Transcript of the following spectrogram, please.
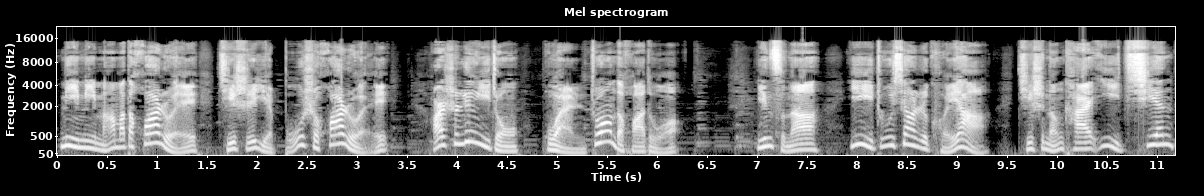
密密麻麻的花蕊，其实也不是花蕊，而是另一种管状的花朵。因此呢，一株向日葵啊，其实能开一千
